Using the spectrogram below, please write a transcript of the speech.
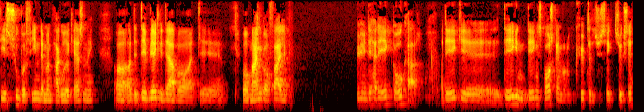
de er super fine, dem man pakker ud af kassen. Ikke? Og, og det, det, er virkelig der, hvor, at, øh, hvor mange går fejl i byen. Det her det er ikke go-kart, og det er ikke, øh, det er ikke, en, det er ikke en sportsgren, hvor du kan købe dig til succes.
